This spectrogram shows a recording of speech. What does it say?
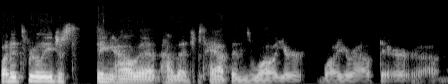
but it's really seeing how that how that just happens while you're while you're out there. Um,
